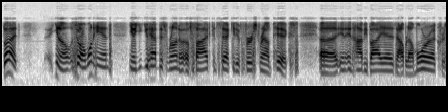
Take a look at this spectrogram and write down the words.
But you know, so on one hand, you know, you, you have this run of, five consecutive first-round picks uh, in, in Javi Baez, Albert Almora, Kris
